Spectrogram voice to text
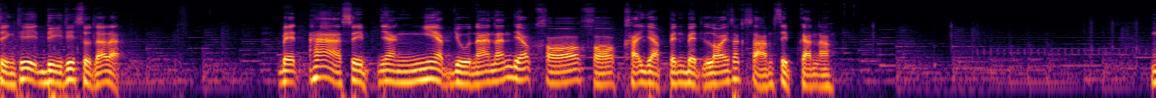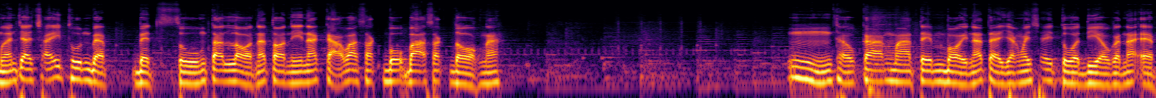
สิ่งที่ดีที่สุดแล้วแหละเบ็ด50 ยังเงียบอยู่นะนั้นเดี๋ยวขอขอขยับเป็นเบ็ดร้อยสัก 30 กันเอาเหมือนจะใช้ทุนแบบเบ็ดสูงตลอดนะตอนนี้นะกะว่าสักโบบะสักดอกนะ อืม แถวกลางมาเต็มบ่อยนะ แต่ยังไม่ใช่ตัวเดียวกันนะ แอบ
